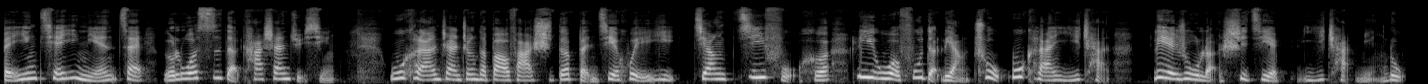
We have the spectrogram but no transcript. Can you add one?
本应前一年在俄罗斯的喀山举行。乌克兰战争的爆发，使得本届会议将基辅和利沃夫的两处乌克兰遗产列入了世界遗产名录。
